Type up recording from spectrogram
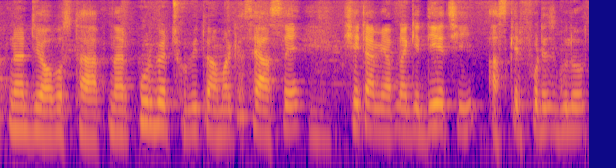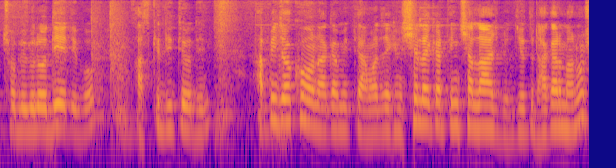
আপনার যে অবস্থা আপনার পূর্বের ছবি তো আমার কাছে আছে সেটা আমি আপনাকে দিয়েছি। আজকের ফুটেজগুলো ছবিগুলো দিয়ে দিব আজকে দ্বিতীয় দিন। আপনি যখন আগামীতে আমাদের এখানে সেলাই কাটতে ইনশাল্লাহ আসবেন যেহেতু ঢাকার মানুষ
